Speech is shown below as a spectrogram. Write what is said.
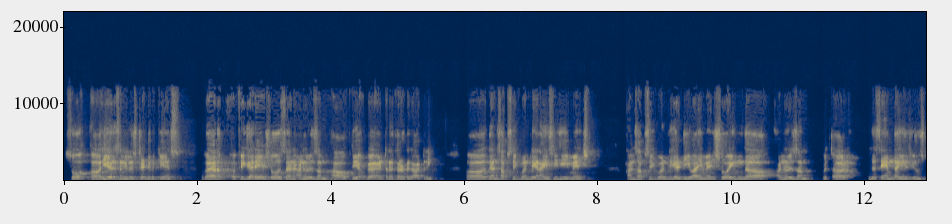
So uh, here is an illustrative case where figure A shows an aneurysm of the internal carotid artery, uh, then subsequently an ICG image, and subsequently a DIVA image showing the aneurysm with uh, the same dye is used,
